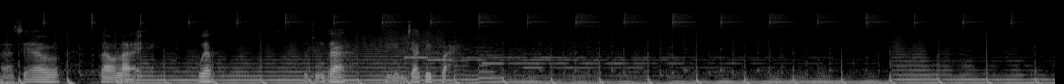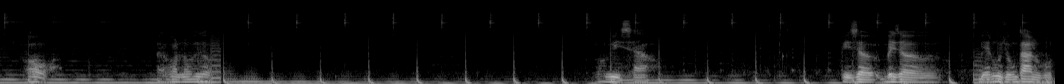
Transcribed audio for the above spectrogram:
và sẽ vào lại web của chúng ta để kiểm tra kết quả. Ồ oh, đã có lỗi rồi. Lỗi vì sao? Vì giờ bây giờ biến của chúng ta là một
